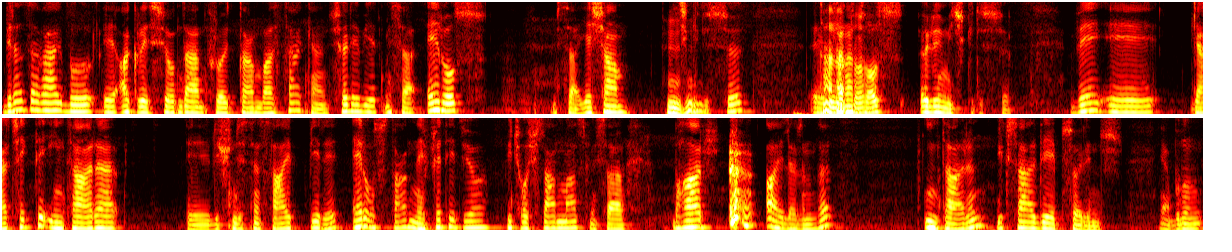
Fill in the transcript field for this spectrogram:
Biraz evvel bu e, agresyondan, Freud'dan bahsederken şöyle bir mesela Eros, mesela yaşam içgüdüsü, e, Thanatos. Thanatos, ölüm içgüdüsü ve e, gerçekte intihara e, düşüncesine sahip biri Eros'tan nefret ediyor, hiç hoşlanmaz. Mesela bahar aylarında intiharın yükseldiği hep söylenir. Yani bunun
